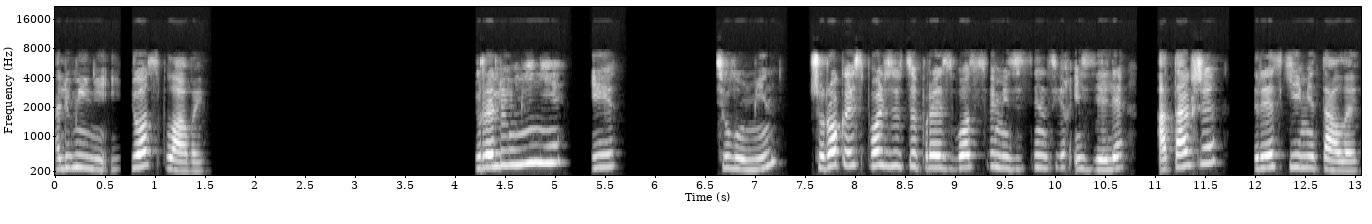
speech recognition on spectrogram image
алюминий и ее сплавы дюралюминий и силумин широко используются в производстве медицинских изделий, а также редкие металлы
